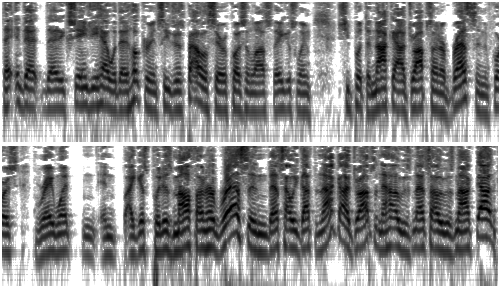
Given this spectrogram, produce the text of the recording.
that, that, that exchange he had with that hooker in Caesar's Palace there, of course, in Las Vegas when she put the knockout drops on her breasts. And of course, Ray went and, and I guess put his mouth on her breasts and that's how he got the knockout drops and how he was, that's how he was knocked out. And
